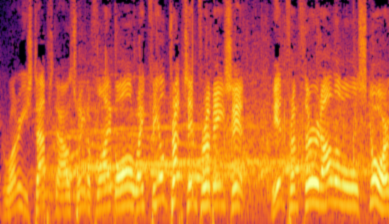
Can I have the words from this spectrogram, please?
the runner. He stops now, swinging a fly ball, right field, drops in for a base hit. In from third, Oliva will score.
